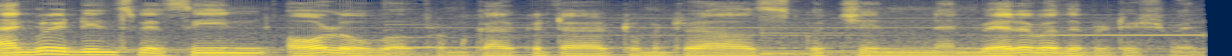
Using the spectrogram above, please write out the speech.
Anglo Indians were seen all over, from Calcutta to Madras, Cochin, and wherever the British went.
